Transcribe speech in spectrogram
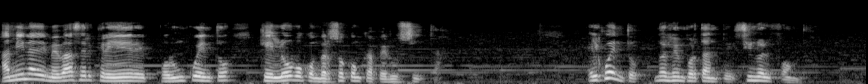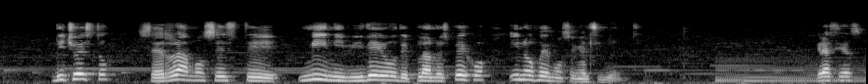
A mí nadie me va a hacer creer por un cuento que el lobo conversó con Caperucita. El cuento no es lo importante, sino el fondo. Dicho esto, cerramos este mini video de plano espejo y nos vemos en el siguiente. Gracias,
